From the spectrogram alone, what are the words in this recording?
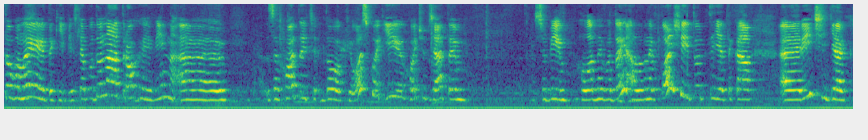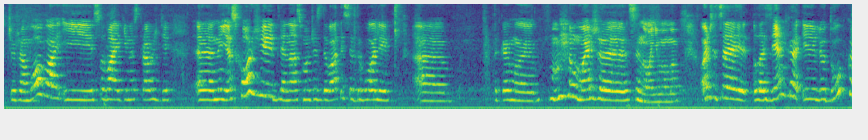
то вони такі після Будуна трохи він е, заходить до кіоску і хоче взяти собі холодної води, але вони в Польщі, і тут є така е, річ, як чужа мова, і слова, які насправді е, не є схожі, для нас можуть здаватися доволі. Е, Такими ну майже синонімами. Отже, це лазенка і людувка.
